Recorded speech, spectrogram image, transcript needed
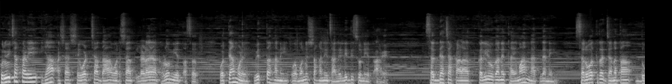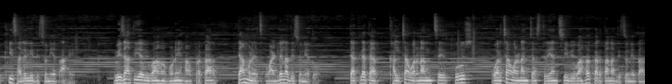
पूर्वीच्या काळी ह्या अशा शेवटच्या दहा वर्षात लढाया घडून येत असत व त्यामुळे वित्तहानी व मनुष्यहानी झालेली दिसून येत आहे. सध्याच्या काळात कलियुगाने थैमान घातल्याने सर्वत्र जनता दुःखी झालेली दिसून येत आहे. विजातीय विवाह होणे हा प्रकार त्यामुळेच वाढलेला दिसून येतो. त्यातल्या त्यात खालच्या वर्णांचे पुरुष वरच्या वर्णांच्या स्त्रियांशी विवाह करताना दिसून येतात.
